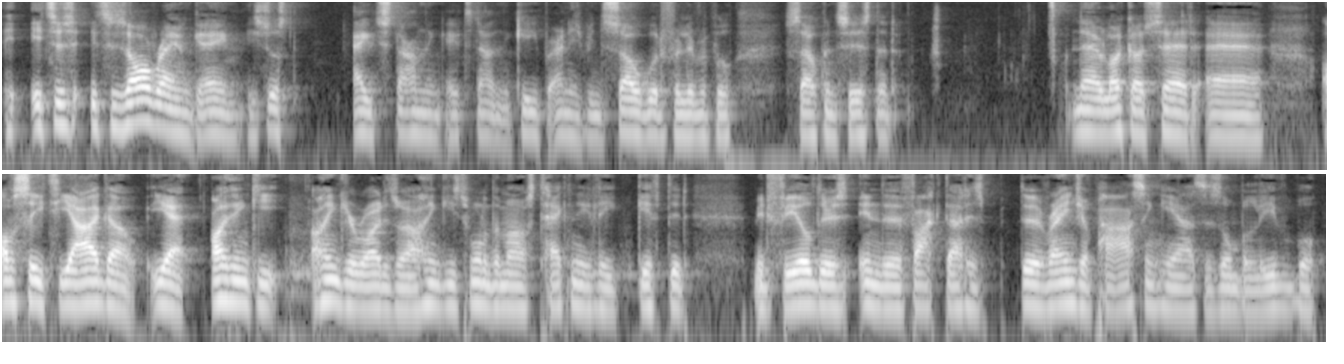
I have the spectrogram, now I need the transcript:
it's his, it's his all-round game. He's just outstanding, outstanding keeper, and he's been so good for Liverpool, so consistent. Now, like I said, uh, obviously Thiago, yeah, I think he, I think you're right as well. I think he's one of the most technically gifted midfielders in the fact that his the range of passing he has is unbelievable.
